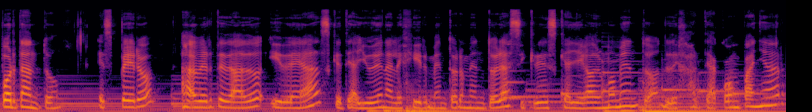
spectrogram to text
Por tanto, espero haberte dado ideas que te ayuden a elegir mentor o mentora si crees que ha llegado el momento de dejarte acompañar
